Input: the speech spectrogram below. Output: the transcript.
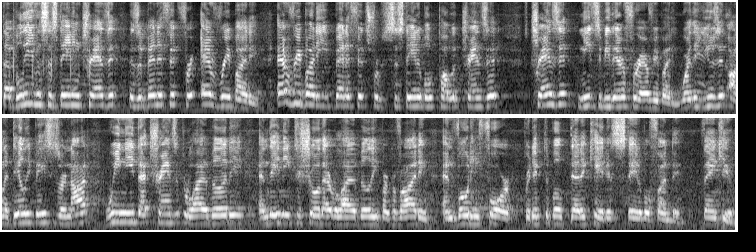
that believe in sustaining transit is a benefit for everybody. Everybody benefits from sustainable public transit. Transit needs to be there for everybody. Whether you use it on a daily basis or not, we need that transit reliability, and they need to show that reliability by providing and voting for predictable, dedicated, sustainable funding. Thank you.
